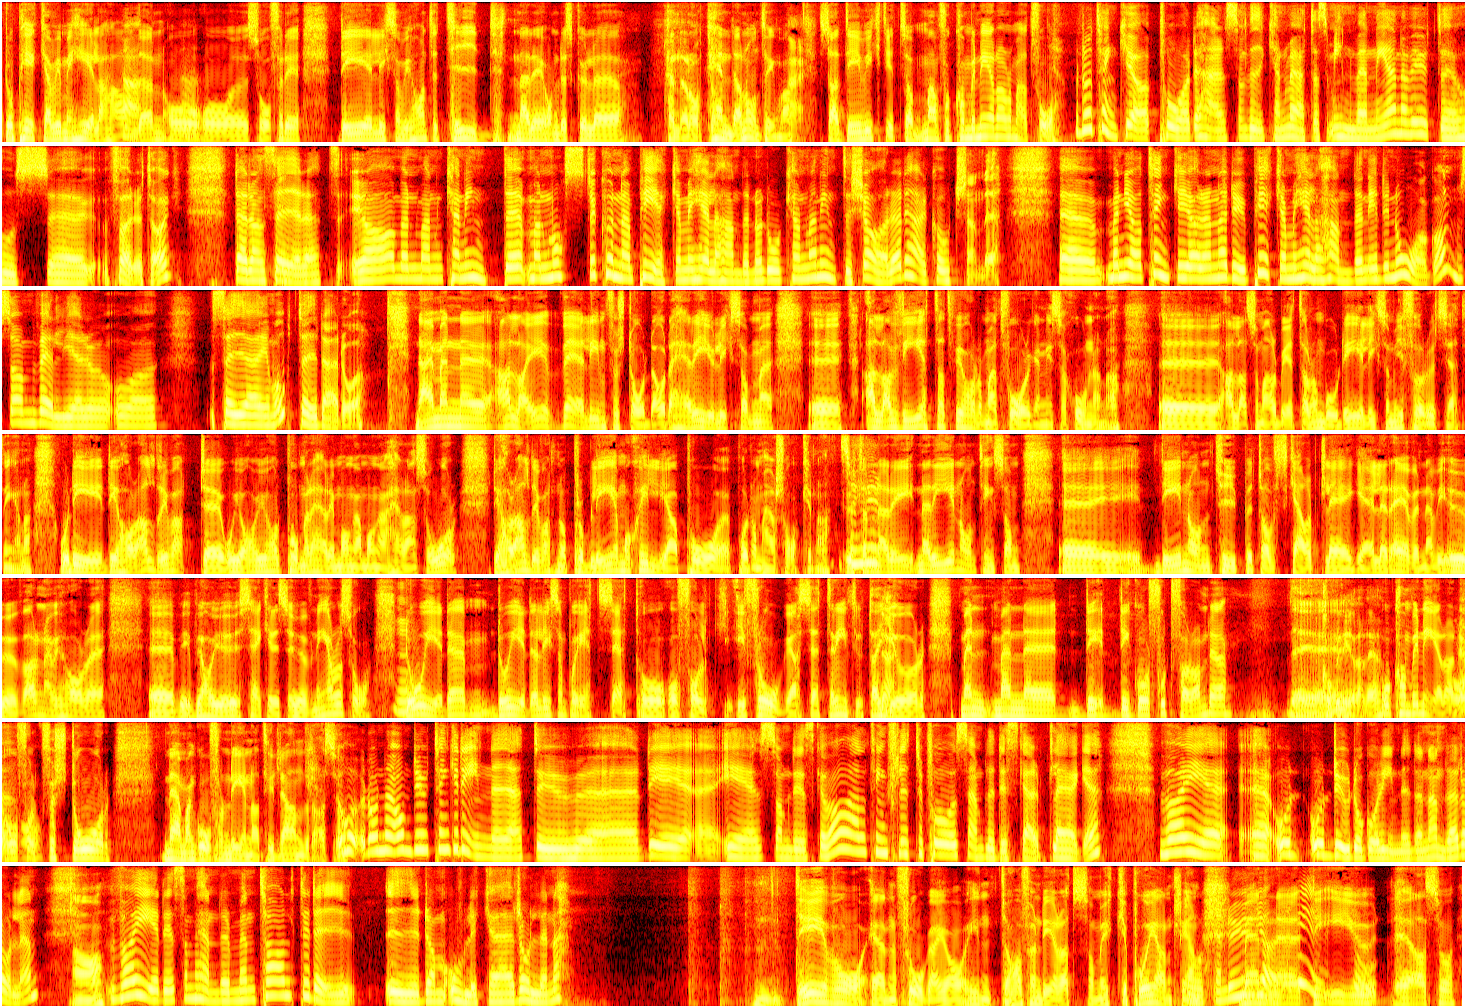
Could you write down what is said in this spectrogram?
Då pekar vi med hela handen och, och så. För det, det är liksom, vi har inte tid när det, om det skulle Hända något. hända någonting. Va? Nej. Så att det är viktigt. Så man får kombinera de här två. Och då tänker jag på det här som vi kan möta som invändningar när vi är ute hos eh, företag. Där de säger att ja, men man kan inte, man måste kunna peka med hela handen och då kan man inte köra det här coachande. Eh, men jag tänker Göran, när du pekar med hela handen, är det någon som väljer att, att säga emot dig där då? Nej, men eh, alla är väl införstådda och det här är ju liksom, eh, alla vet att vi har de här två organisationerna. Eh, alla som arbetar ombord, det är liksom i förutsättningarna. Och det, det har aldrig varit, och jag har ju hållit på med det här i många, många herrans år, det har aldrig varit något problem att skilja på, på de här sakerna. Så Utan hur- när det, när det är någonting som, eh, det är någon typ av skarpt läge eller även när vi övar, när vi har, eh, vi, vi har ju säkerhetsövningar och så, då är det, då är det liksom på ett sätt och, och folk ifrågasätter inte utan Nej. gör, men, men eh, det, det går fortfarande eh, Kombinera det. Och kombinera det. Ja, och folk ja. förstår när man går från det ena till det andra. Så. Och, och när- om du tänker dig in i att du, eh, det är som det ska vara, allting flyter på och sen blir det skarpt läge. Vad är, och, och du då går in i den andra rollen. Ja. Vad är det som händer mentalt i dig i de olika rollerna? Det var en fråga jag inte har funderat så mycket på egentligen. Men göra eh, det det är ju, eh, alltså,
